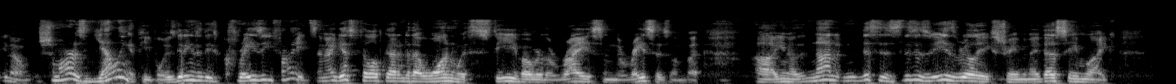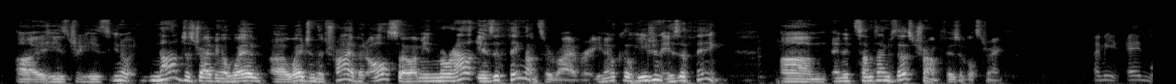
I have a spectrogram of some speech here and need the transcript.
you know, Shamar is yelling at people. He's getting into these crazy fights, and I guess Philip got into that one with Steve over the rice and the racism. But uh, you know, not this is this is he's really extreme, and it does seem like. Uh, he's he's you know not just driving a web, uh, wedge in the tribe, but also I mean morale is a thing on Survivor. You know cohesion is a thing, um, and it sometimes does trump physical strength. I mean, and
